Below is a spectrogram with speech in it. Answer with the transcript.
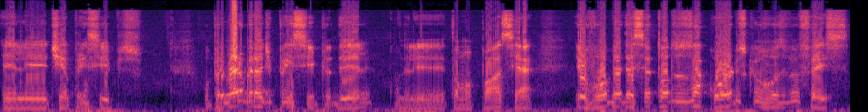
ele tinha princípios. O primeiro grande princípio dele, quando ele tomou posse, é: eu vou obedecer todos os acordos que o Roosevelt fez.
